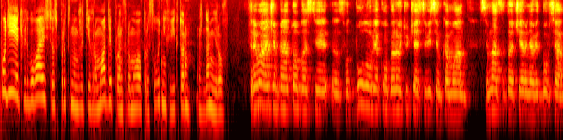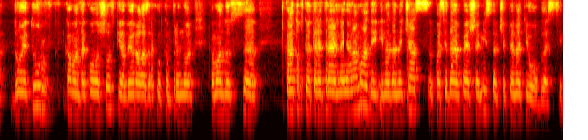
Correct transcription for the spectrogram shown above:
події, які відбуваються у спортивному житті громади, проінформував присутніх Віктор Ждаміров. Триває чемпіонат області е, з футболу, в якому беруть участь вісім команд. 17 червня відбувся другий тур. Команда Колошовський обіграла з рахунком 3-0 команду з е, Канатопської територіальної громади і на даний час посідає перше місце в чемпіонаті області.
